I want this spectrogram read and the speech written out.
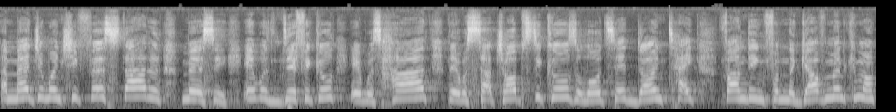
Imagine when she first started Mercy. It was difficult, it was hard, there were such obstacles. The Lord said, Don't take funding from the government. Come on,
